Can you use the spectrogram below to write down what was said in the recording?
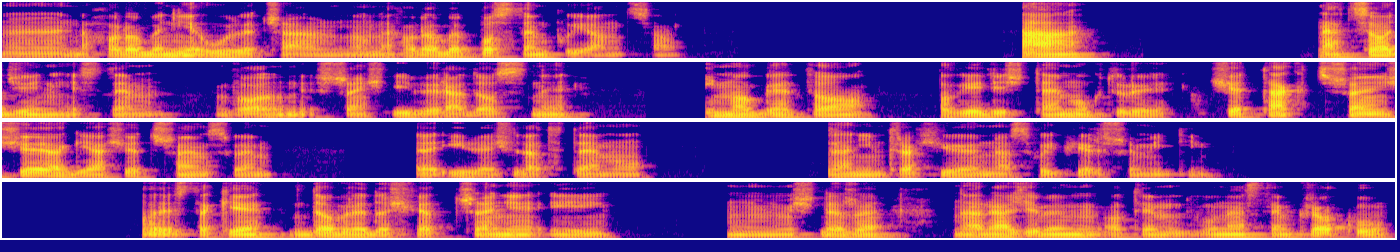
E, na chorobę nieuleczalną, na chorobę postępującą. A na co dzień jestem wolny, szczęśliwy, radosny i mogę to powiedzieć temu, który się tak trzęsie, jak ja się trzęsłem ileś lat temu, zanim trafiłem na swój pierwszy meeting. To jest takie dobre doświadczenie i mm, myślę, że na razie bym o tym dwunastym kroku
